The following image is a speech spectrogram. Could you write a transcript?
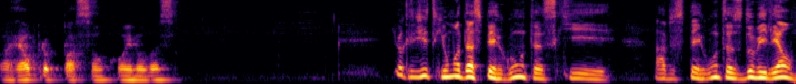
uma real preocupação com a inovação. Eu acredito que uma das perguntas que as perguntas do milhão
